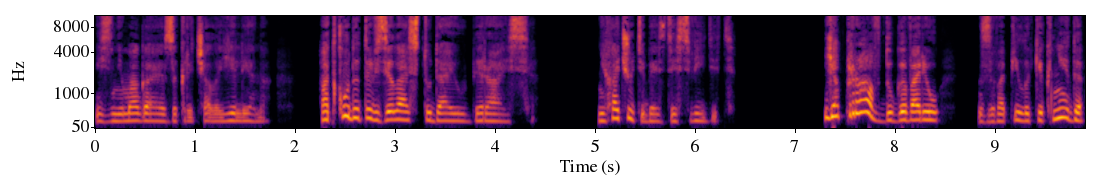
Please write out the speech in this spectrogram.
изнемогая, закричала Елена. Откуда ты взялась туда и убирайся? Не хочу тебя здесь видеть. «Я правду говорю!» — завопила Кикнида,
